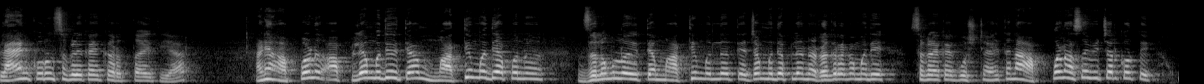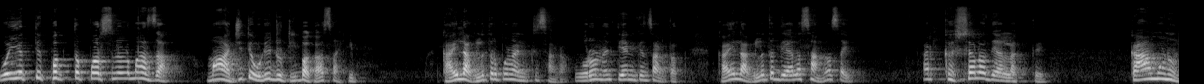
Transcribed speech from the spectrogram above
प्लॅन करून सगळे काय करतायत यार? आणि आपण आपल्यामध्ये त्या मातीमध्ये आपण जन्मलोय त्या मातीमधलं त्याच्यामध्ये आपल्या रगरगामध्ये सगळ्या काही गोष्टी आहेत. आणि आपण असं विचार करतोय वैयक्तिक फक्त पर्सनल माझा. माझी तेवढी ड्युटी बघा साहेब. काही लागलं तर पण आणखी सांगा. वरून नाही ते आणखी सांगतात. काही लागलं तर द्यायला सांगा साहेब. अरे कशाला द्यायला लागते का म्हणून?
